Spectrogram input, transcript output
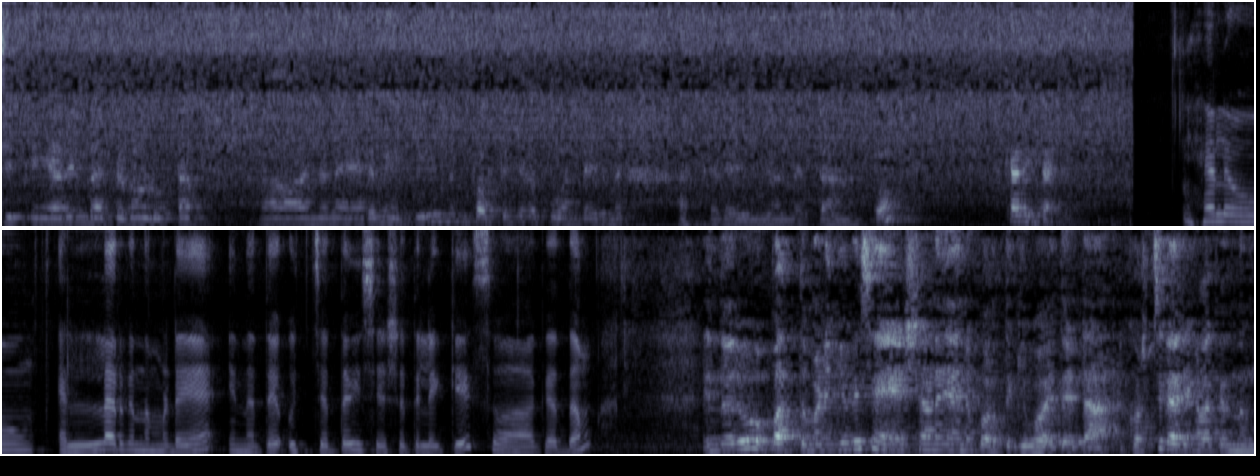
ചിക്കൻ കറി ഉണ്ടാക്കണുള്ളൂ കേട്ടോ ഇന്ന് നേരെ മേക്ക് പുറത്തേക്കൊക്കെ പോകണ്ടായിരുന്നു. അക്ക കഴിഞ്ഞ് വന്നിട്ടാണ് ഇപ്പോൾ കറി ഉണ്ടാക്കുന്നത് ഹലോ എല്ലാവർക്കും നമ്മുടെ ഇന്നത്തെ ഉച്ചത്തെ വിശേഷത്തിലേക്ക് സ്വാഗതം. ഇന്നൊരു പത്ത് മണിക്കൊക്കെ ശേഷമാണ് ഞാൻ പുറത്തേക്ക് പോയത് കേട്ടാ കുറച്ച് കാര്യങ്ങളൊക്കെ ഇന്നും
